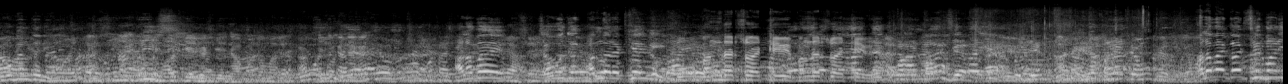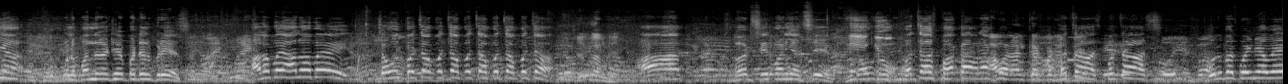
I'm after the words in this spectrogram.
ઓગણત્રીસ. હાલો ભાઈ ચૌદ પંદર અઠ્યાવીસ. પંદરસો અઠ્યાવીસ પંદરસો અઠ્યાવીસ. હાલો ભાઈ ગઢ શિરવાણિયા. બોલો પંદર અઠ્યાવીસ પટેલ પ્રેસ. હાલો ભાઈ હાલો ભાઈ ચૌદ પચાસ પચાસ પચાસ પચાસ પચાસ. આ ગઢ શિરવાણિયા છે. પચાસ પાકા રાખો. પચાસ પચાસ. બોલો ભાઈ કોઈને હવે?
